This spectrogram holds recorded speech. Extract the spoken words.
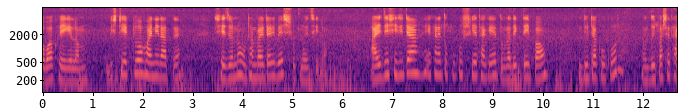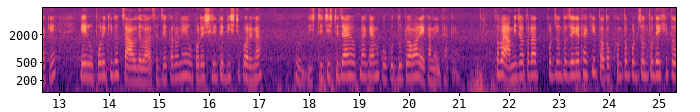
অবাক হয়ে গেলাম। বৃষ্টি একটুও হয়নি রাত্রে, সেজন্য উঠান বাড়িটারই বেশ শুকনোই ছিল। আর এই যে সিঁড়িটা, এখানে তো কুকুর শুয়ে থাকে, তোমরা দেখতেই পাও। দুইটা কুকুর দুই পাশে থাকে। এর উপরে কিন্তু চাল দেওয়া আছে, যে কারণে উপরের সিঁড়িতে বৃষ্টি পড়ে না। তো বৃষ্টি টিষ্টি যাই হোক না কেন, কুকুর দুটো আমার এখানেই থাকে। তবে আমি যত রাত পর্যন্ত জেগে থাকি, ততক্ষণ তো পর্যন্ত দেখি তো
